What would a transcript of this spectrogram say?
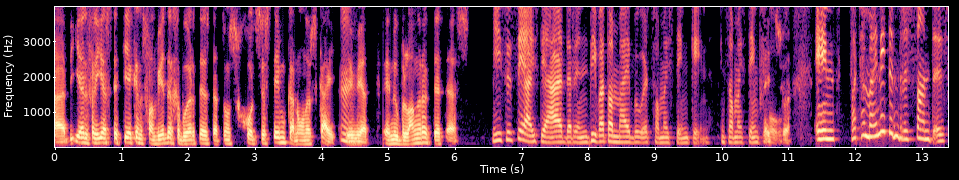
uh die een van die eerste tekens van wedergeboorte is dat ons God se stem kan onderskei, mm. jy weet. En hoe belangrik dit is. Jesus sê hy is die herder en die wat aan my behoort sal my stem ken en sal my stem volg. So. En wat vir my net interessant is,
